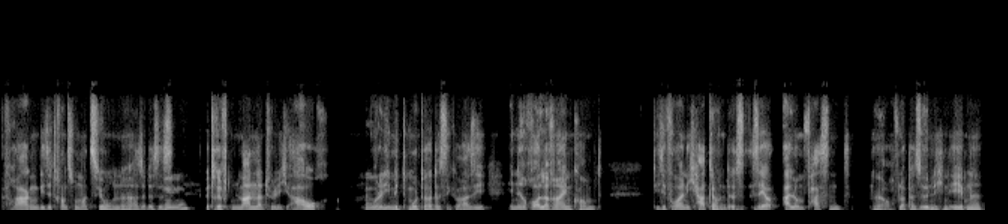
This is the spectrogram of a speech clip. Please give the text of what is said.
fragen, diese Transformation. Ne? Also das ist, mhm. betrifft einen Mann natürlich auch mhm. oder die Mitmutter, dass sie quasi in eine Rolle reinkommt, die sie vorher nicht hatte und das ist sehr allumfassend, ne? auch auf einer persönlichen Ebene.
